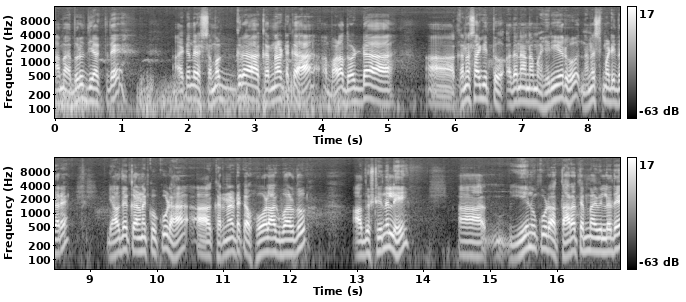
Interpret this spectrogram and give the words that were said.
ಆಮೇಲೆ ಅಭಿವೃದ್ಧಿ ಆಗ್ತದೆ. ಯಾಕಂದರೆ ಸಮಗ್ರ ಕರ್ನಾಟಕ ಭಾಳ ದೊಡ್ಡ ಕನಸಾಗಿತ್ತು. ಅದನ್ನು ನಮ್ಮ ಹಿರಿಯರು ನನಸು ಮಾಡಿದ್ದಾರೆ. ಯಾವುದೇ ಕಾರಣಕ್ಕೂ ಕೂಡ ಕರ್ನಾಟಕ ಹೋಳಾಗಬಾರ್ದು. ಆ ದೃಷ್ಟಿಯಲ್ಲಿ ಏನು ಕೂಡ ತಾರತಮ್ಯವಿಲ್ಲದೆ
